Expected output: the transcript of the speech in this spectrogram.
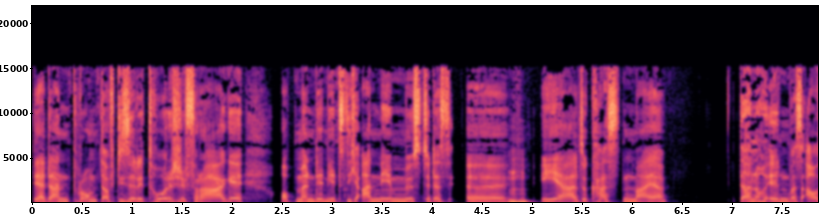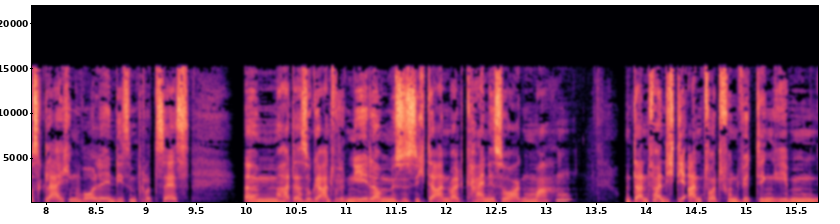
der dann prompt auf diese rhetorische Frage, ob man denn jetzt nicht annehmen müsste, dass äh, mhm. er, also Kastenmeier, da noch irgendwas ausgleichen wolle in diesem Prozess, ähm, hat er so geantwortet, nee, da müsse sich der Anwalt keine Sorgen machen. Und dann fand ich die Antwort von Witting eben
